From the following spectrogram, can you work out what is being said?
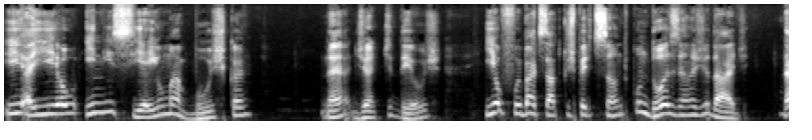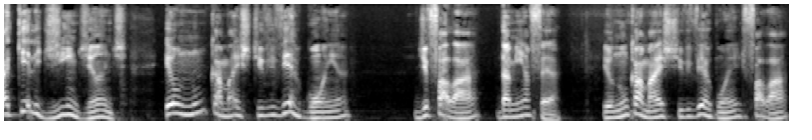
E aí eu iniciei uma busca, né, diante de Deus. E eu fui batizado com o Espírito Santo com 12 anos de idade. Daquele dia em diante, eu nunca mais tive vergonha de falar da minha fé. Eu nunca mais tive vergonha de falar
